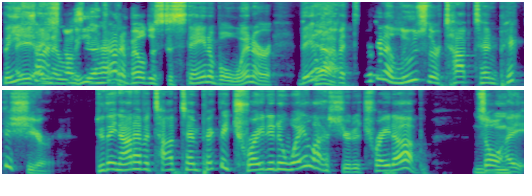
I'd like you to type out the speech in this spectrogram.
But he's I, trying I to he's trying to build a sustainable winner. They don't yeah. have it. They're going to lose their top ten pick this year. Do they not have a top 10 pick? They traded away last year to trade up. So mm-hmm. I,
